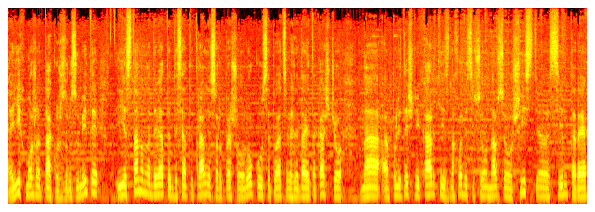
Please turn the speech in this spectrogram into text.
Е, Їх можна також зрозуміти. І станом на 9-10 травня 41-го року ситуація виглядає така, що на е, політичній карті знаходиться всього-навсього 6-7 тере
